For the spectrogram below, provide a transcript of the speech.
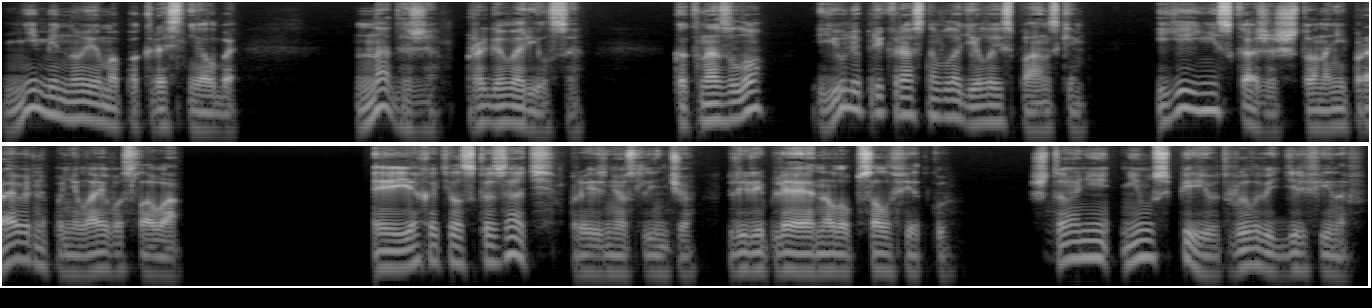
неминуемо покраснел бы. Надо же, проговорился. Как назло, Юля прекрасно владела испанским, и ей не скажешь, что она неправильно поняла его слова. «Э, «Я хотел сказать», — произнес Линчо, прилепляя на лоб салфетку, «что они не успеют выловить дельфинов.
